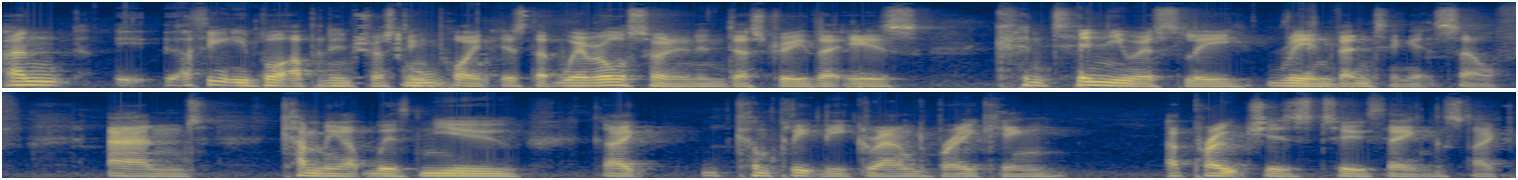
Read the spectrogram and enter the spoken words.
And I think you brought up an interesting mm. point is that we're also in an industry that is continuously reinventing itself and coming up with new, like completely groundbreaking approaches to things. Like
